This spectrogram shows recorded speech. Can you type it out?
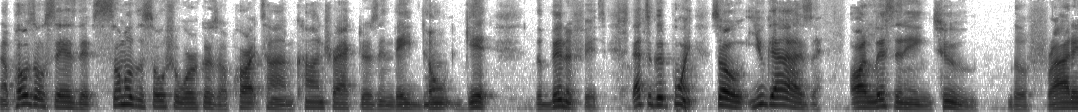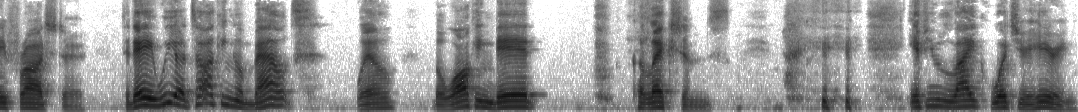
Now, Pozo says that some of the social workers are part time contractors and they don't get the benefits. That's a good point. So, you guys are listening to the Friday Fraudster. Today, we are talking about, well, the Walking Dead collections. if you like what you're hearing,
